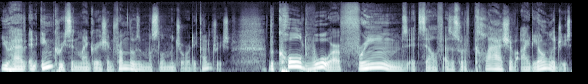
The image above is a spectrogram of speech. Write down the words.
you have an increase in migration from those Muslim majority countries. The Cold War frames itself as a sort of clash of ideologies,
